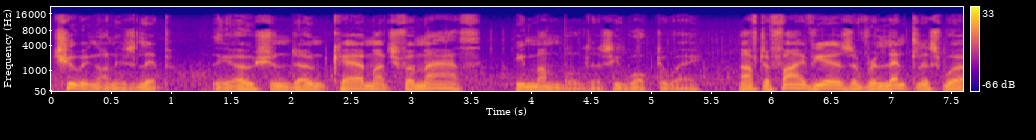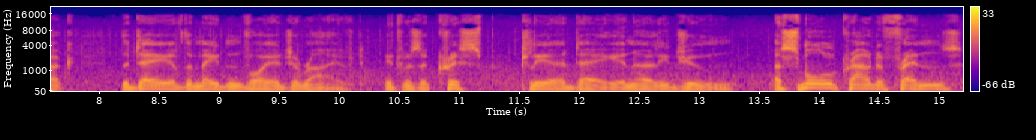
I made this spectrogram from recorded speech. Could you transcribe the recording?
chewing on his lip. The ocean don't care much for math, he mumbled as he walked away. After five years of relentless work, the day of the maiden voyage arrived. It was a crisp, clear day in early June. A small crowd of friends,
